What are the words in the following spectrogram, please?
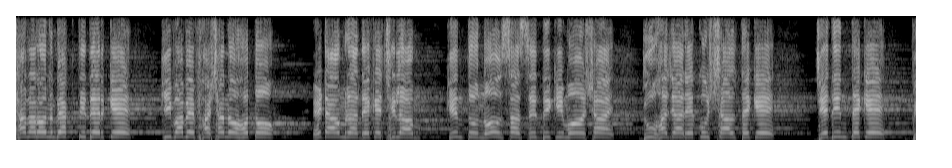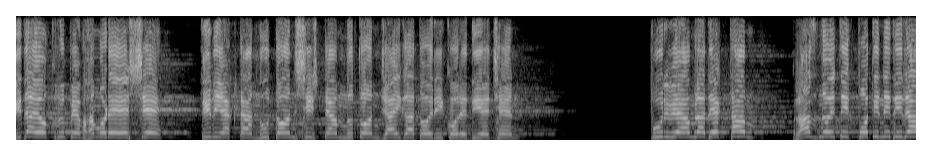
সাধারণ ব্যক্তিদেরকে কীভাবে ফাঁসানো হতো, এটা আমরা দেখেছিলাম। কিন্তু নৌসাদ সিদ্দিকী মহাশয় দু হাজার একুশ সাল থেকে যেদিন থেকে বিধায়ক রূপে ভাঙড়ে এসে তিনি একটা নূতন সিস্টেম, নূতন জায়গা তৈরি করে দিয়েছেন। পূর্বে আমরা দেখতাম রাজনৈতিক প্রতিনিধিরা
